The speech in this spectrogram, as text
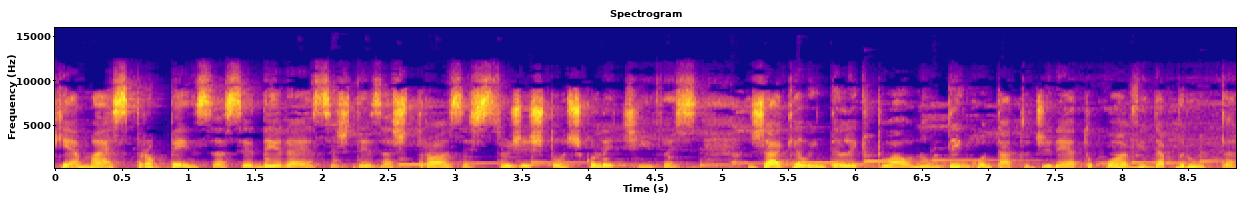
que é mais propensa a ceder a essas desastrosas sugestões coletivas, já que o intelectual não tem contato direto com a vida bruta,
